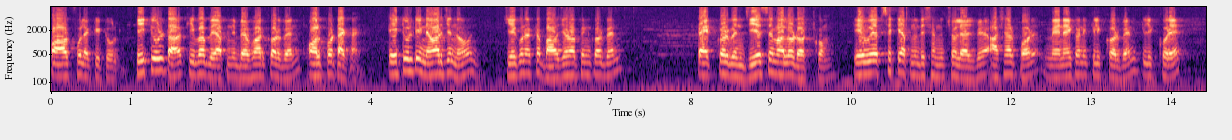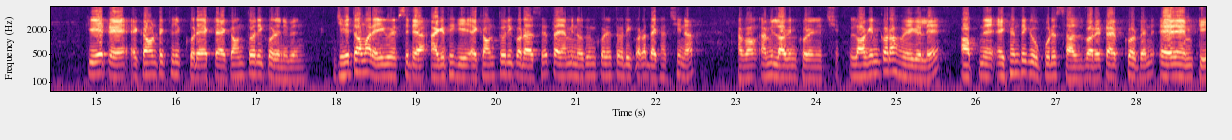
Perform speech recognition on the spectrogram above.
পাওয়ারফুল একটি টুল এই টুলটা কীভাবে আপনি ব্যবহার করবেন অল্প টাকায়। এই টুলটি নেওয়ার জন্য যে কোনো একটা ব্রাউজার ওপেন করবেন টাইপ করবেন জিএসএম আলো ডট কম এই ওয়েবসাইটটি আপনাদের সামনে চলে আসবে। আসার পর মেন আইকনে ক্লিক করবেন। ক্লিক করে ক্রিয়েট অ্যাকাউন্টে ক্লিক করে একটা অ্যাকাউন্ট তৈরি করে নেবেন। যেহেতু আমার এই ওয়েবসাইটে আগে থেকে অ্যাকাউন্ট তৈরি করা আছে, তাই আমি নতুন করে তৈরি করা দেখাচ্ছি না এবং আমি লগ করে নিচ্ছি। লগ করা হয়ে গেলে আপনি এখান থেকে উপরে সার্চ বারে টাইপ করবেন এএমটি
